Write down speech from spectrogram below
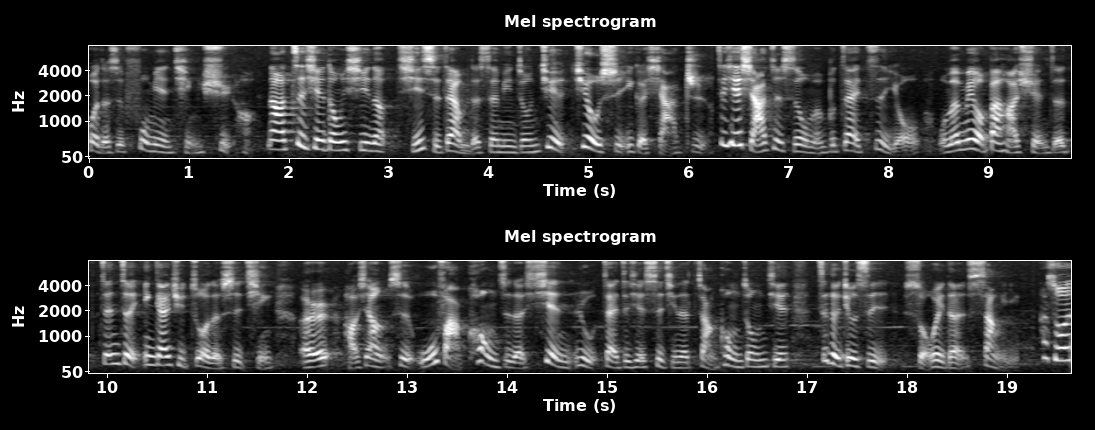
或者是负面情绪哈，那这些东西呢，其实在我们的生命中就就是一个辖制。这些辖制使我们不再自由，我们没有办法选择真正应该去做的事情，而好像是无法控制的陷入在这些事情的掌控中间。这个就是所谓的上瘾。他说，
